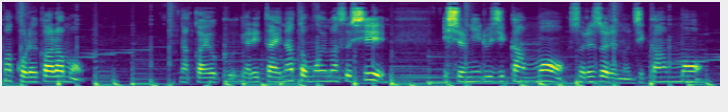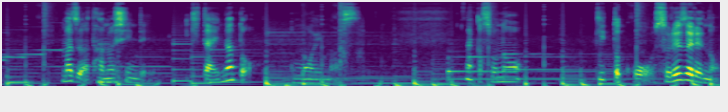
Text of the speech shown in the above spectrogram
まあこれからも仲良くやりたいなと思いますし一緒にいる時間もそれぞれの時間もまずは楽しんでいきたいなと思います。なんかそのきっとこうそれぞれの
